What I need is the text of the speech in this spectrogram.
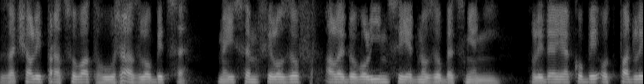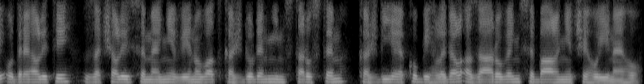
Začali pracovat hůř a zlobit se. Nejsem filozof, ale dovolím si jedno zobecnění. Lidé jakoby odpadli od reality, začali se méně věnovat každodenním starostem, každý je jakoby hledal a zároveň se bál něčeho jiného.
